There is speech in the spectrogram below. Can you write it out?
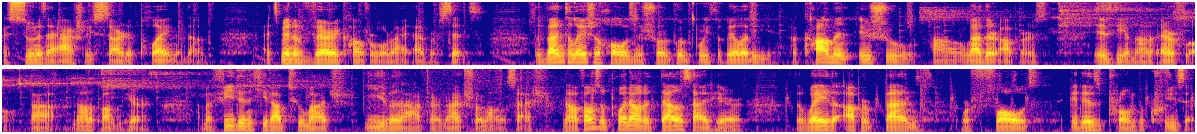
as soon as I actually started playing in them. It's been a very comfortable ride ever since. The ventilation holes ensure good breathability. A common issue on leather uppers is the amount of airflow, but not a problem here. My feet didn't heat up too much, even after an extra long session. Now, if I was to point out a downside here, the way the upper bends or folds, it is prone to creasing.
